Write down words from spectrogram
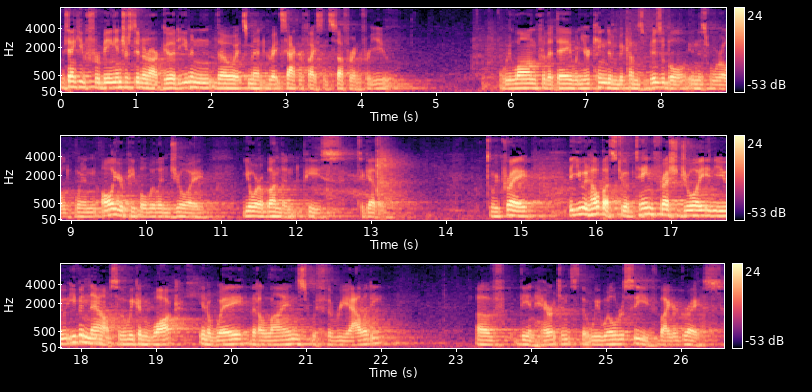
We thank you for being interested in our good, even though it's meant great sacrifice and suffering for you. We long for the day when your kingdom becomes visible in this world, when all your people will enjoy your abundant peace together. We pray that you would help us to obtain fresh joy in you even now so that we can walk in a way that aligns with the reality of the inheritance that we will receive by your grace.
